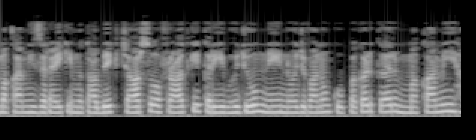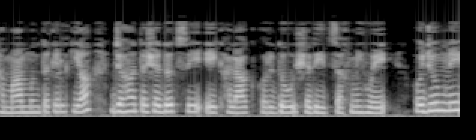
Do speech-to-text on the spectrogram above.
मकामी जराये के मुताबिक 400 अफराद के करीब हजूम ने नौजवानों को पकड़कर मकामी हमाम मुंतकिल किया, जहाँ तशद से एक हलाक और दो शदीद जख्मी हुए। हजूम ने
